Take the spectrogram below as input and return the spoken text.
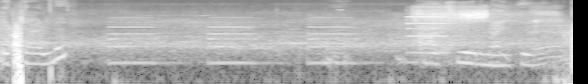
geçerli. Geçiyorum herkese.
